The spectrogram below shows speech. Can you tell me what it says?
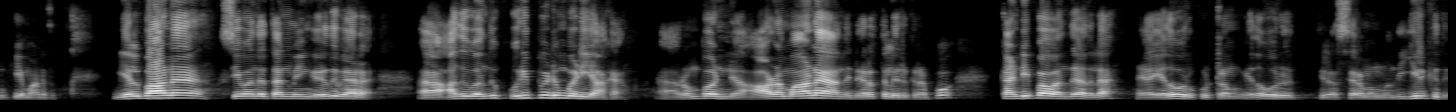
முக்கியமானது. இயல்பான சிவந்த தன்மைங்கிறது வேற. அது வந்து குறிப்பிடும்படியாக ரொம்ப ஆழமான அந்த நிறத்தில் இருக்கிறப்போ கண்டிப்பாக வந்து அதில் ஏதோ ஒரு குற்றம் ஏதோ ஒரு சிரமம் வந்து இருக்குது.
